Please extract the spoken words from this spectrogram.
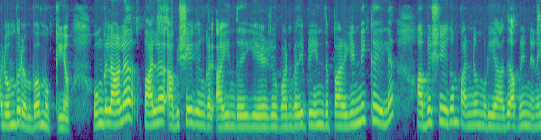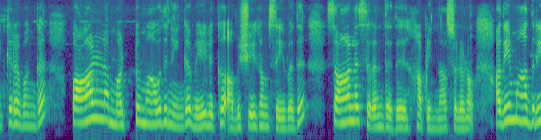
ரொம்ப ரொம்ப முக்கியம். உங்களால் பல அபிஷேகங்கள் ஐந்து ஏழு ஒன்பது இப்படி இந்த ப எண்ணிக்கையில் அபிஷேகம் பண்ண முடியாது அப்படின்னு நினைக்கிறவங்க பாலில் மட்டுமாவது நீங்கள் வேலுக்கு அபிஷேகம் செய்வது சால சிறந்தது அப்படின்னு தான் சொல்லணும். அதே மாதிரி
